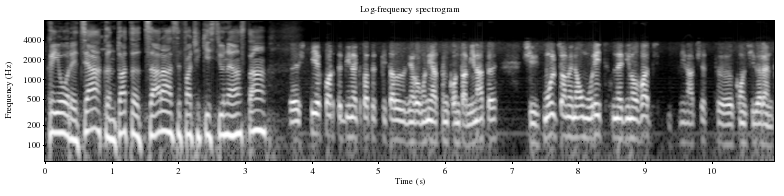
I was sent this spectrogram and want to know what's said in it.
Că e o rețea, că în toată țara se face chestiunea asta... Se știe foarte bine că toate spitalele din România sunt contaminate și mulți oameni au murit nevinovați din acest uh, considerent.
